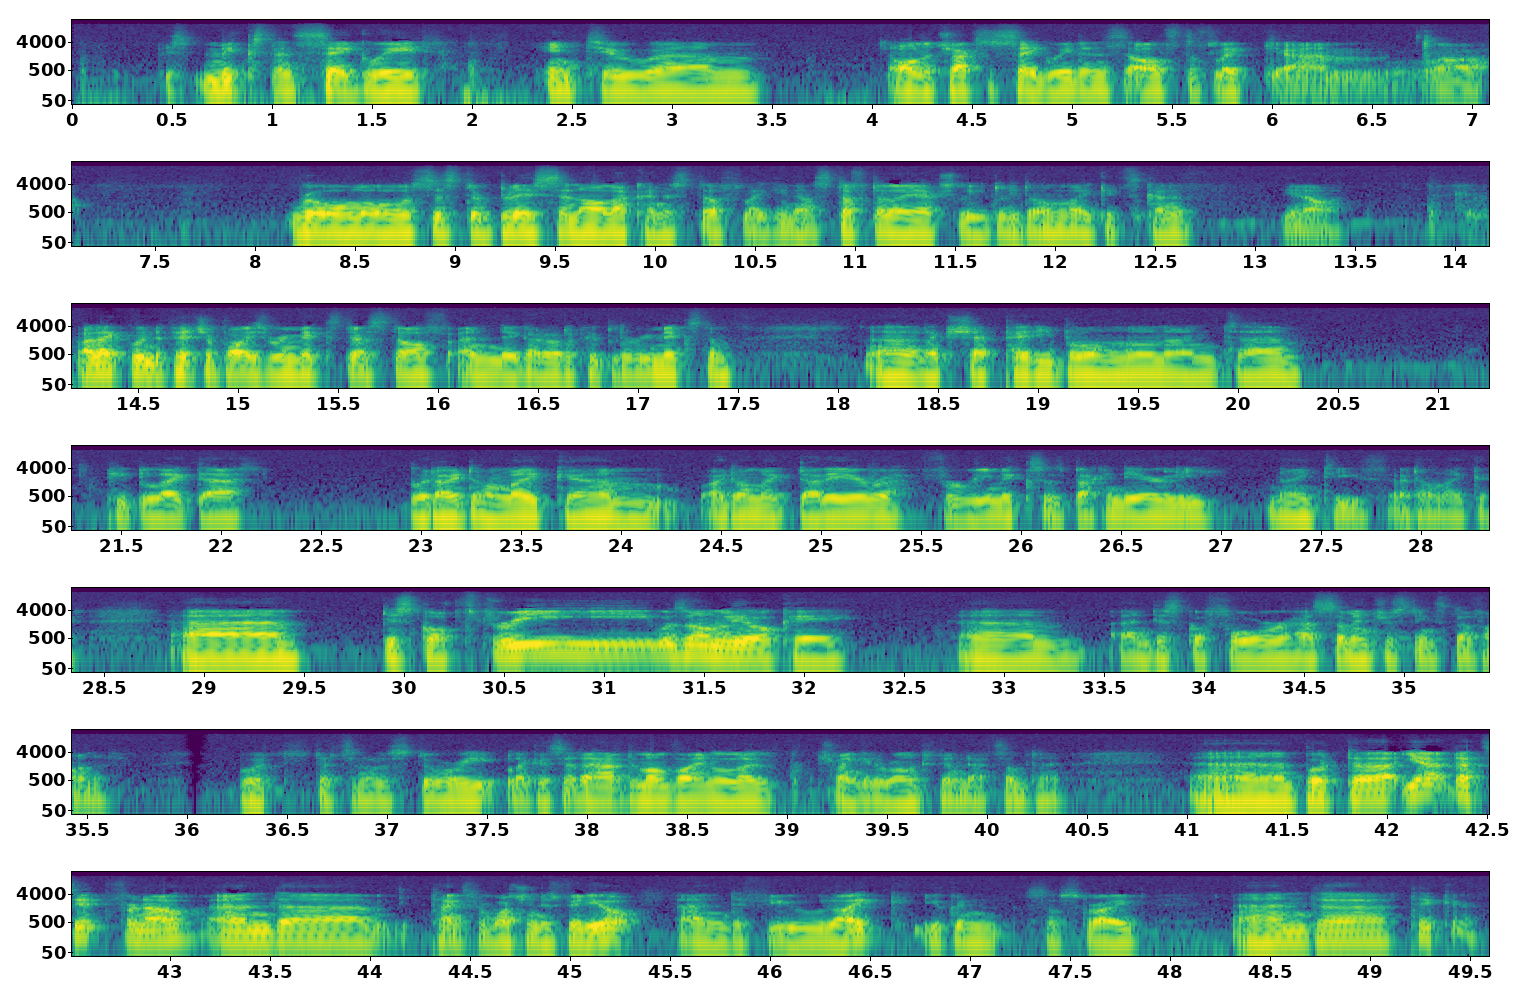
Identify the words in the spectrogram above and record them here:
is mixed and segued into um, all the tracks are segued and it's all stuff like um, oh, Rollo, Sister Bliss, and all that kind of stuff. Like you know, stuff that I actually don't like. It's kind of you know, I like when the Shop Boys remix their stuff and they got other people to remix them, uh, like Shep Pettibone and um, people like that. But I don't like um, I don't like that era for remixes back in the early nineties. I don't like it. Um, Disco three was only okay, um, and Disco four has some interesting stuff on it. But that's another story. Like I said, I have them on vinyl. I'll try and get around to doing that sometime. Um, but uh, yeah, that's it for now. And um, thanks for watching this video. And if you like, you can subscribe and uh, take care.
